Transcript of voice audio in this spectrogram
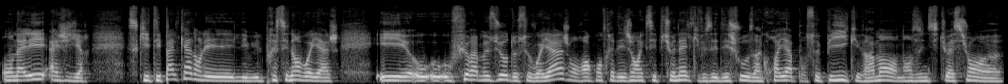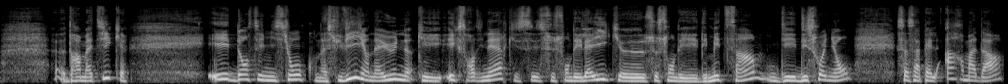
on allait agir. Ce qui n'était pas le cas dans les, les précédents voyages. Et au, au, fur et à mesure de ce voyage, on rencontrait des gens exceptionnels qui faisaient des choses incroyables pour ce pays qui est vraiment dans une situation euh, euh dramatique. Et dans ces missions qu'on a suivies, il y en a une qui est extraordinaire, qui ce sont des laïcs, euh, ce sont des, des médecins, des, des, soignants. Ça s'appelle Armada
